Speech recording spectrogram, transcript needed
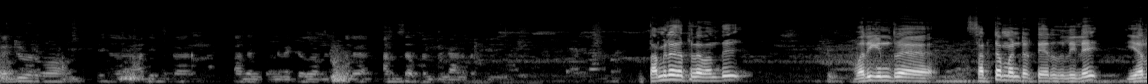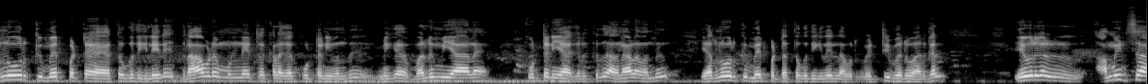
வெற்றி அதிமுக தமிழகத்தில் வந்து வருகின்ற சட்டமன்ற தேர்தலிலே இரநூறுக்கு மேற்பட்ட தொகுதிகளிலே திராவிட முன்னேற்ற கழக கூட்டணி வந்து மிக வலிமையான கூட்டணியாக இருக்குது. அதனால் வந்து இரநூறுக்கு மேற்பட்ட தொகுதிகளில் அவர் வெற்றி பெறுவார்கள். இவர்கள் அமித்ஷா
